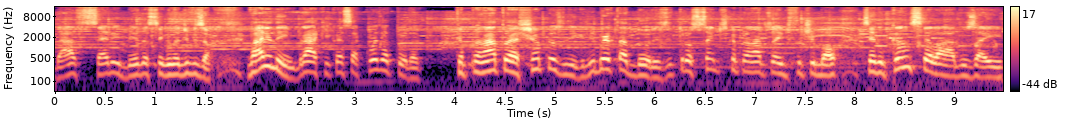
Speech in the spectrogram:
da Série B da segunda divisão. Vale lembrar que com essa coisa toda, campeonato é Champions League, Libertadores e trocentos campeonatos aí de futebol sendo cancelados aí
